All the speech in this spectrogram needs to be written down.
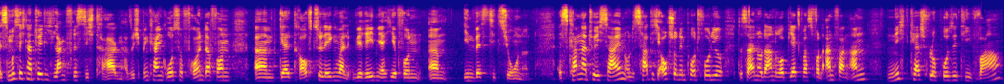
Es muss sich natürlich langfristig tragen. Also ich bin kein großer Freund davon, ähm, Geld draufzulegen, weil wir reden ja hier von ähm, Investitionen. Es kann natürlich sein, und das hatte ich auch schon im Portfolio, das eine oder andere Objekt, was von Anfang an nicht Cashflow positiv war,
